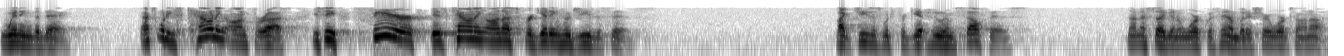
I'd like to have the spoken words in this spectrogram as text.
winning the day. That's what he's counting on for us. You see, fear is counting on us forgetting who Jesus is. Like Jesus would forget who himself is. Not necessarily going to work with him, but it sure works on us.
